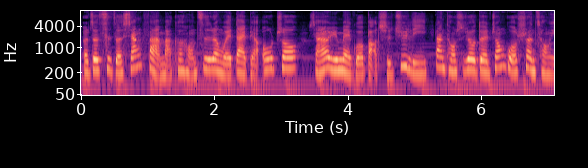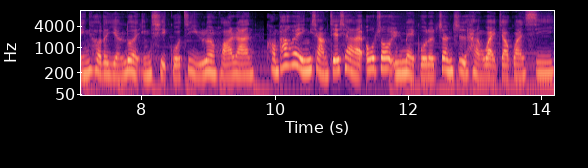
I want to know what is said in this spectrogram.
而这次则相反，马克宏自认为代表欧洲，想要与美国保持距离，但同时又对中国顺从迎合的言论引起国际舆论哗然，恐怕会影响接下来欧洲与美国的政治和外交关系。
